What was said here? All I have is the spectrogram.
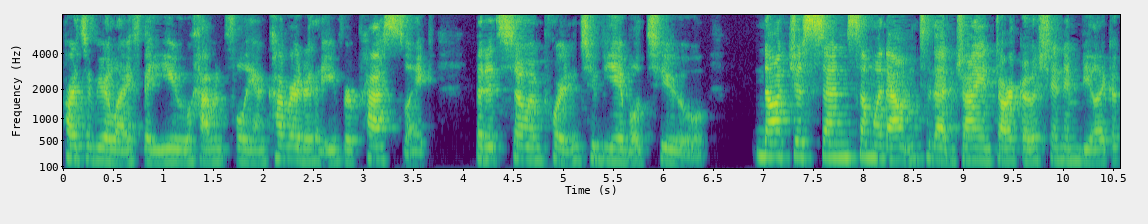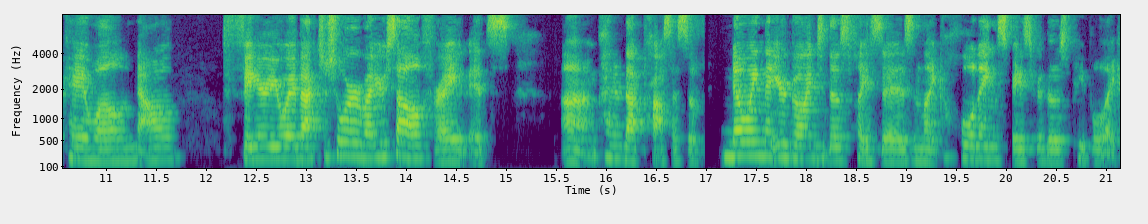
parts of your life that you haven't fully uncovered or that you've repressed like that it's so important to be able to not just send someone out into that giant dark ocean and be like okay well now figure your way back to shore by yourself right? It's um, kind of that process of knowing that you're going to those places and like holding space for those people like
